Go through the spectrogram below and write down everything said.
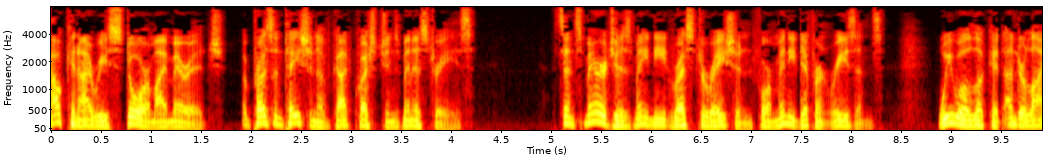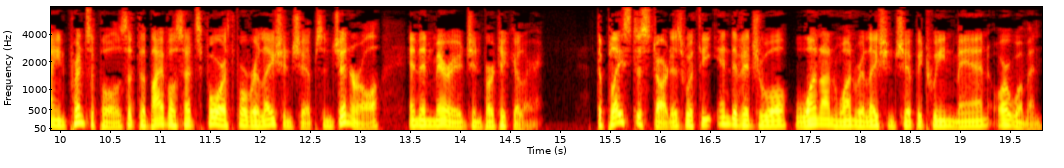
How can I restore my marriage? A presentation of Got Questions Ministries. Since marriages may need restoration for many different reasons, we will look at underlying principles that the Bible sets forth for relationships in general and then marriage in particular. The place to start is with the individual one-on-one relationship between man or woman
